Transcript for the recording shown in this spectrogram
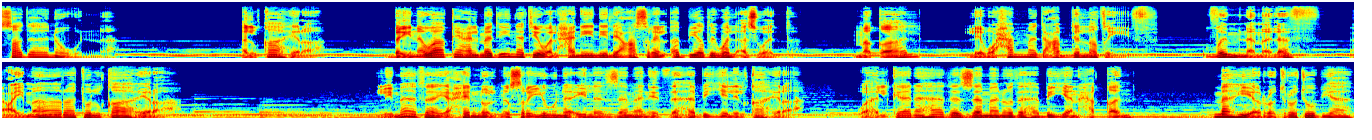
صدانون القاهرة بين واقع المدينة والحنين لعصر الأبيض والأسود مقال لمحمد عبد اللطيف ضمن ملف عمارة القاهرة لماذا يحن المصريون إلى الزمن الذهبي للقاهرة؟ وهل كان هذا الزمن ذهبيا حقا؟ ما هي الروتروتوبيا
